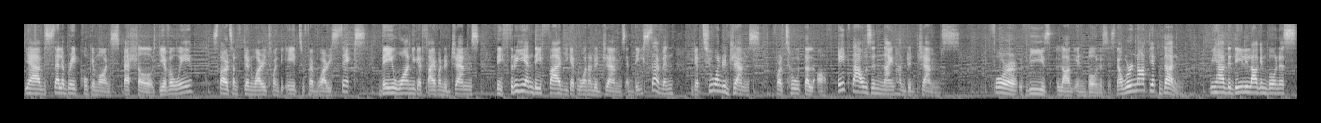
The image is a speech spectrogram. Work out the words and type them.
we have the Celebrate Pokemon special giveaway. Starts on January 28 to February 6. Day 1, you get 500 gems. Day 3 and Day 5, you get 100 gems. And Day 7, you get 200 gems for a total of 8,900 gems for these login bonuses. Now, we're not yet done. We have the daily login bonus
